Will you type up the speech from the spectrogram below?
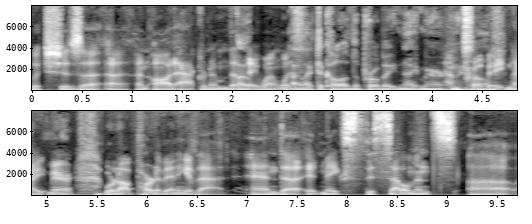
which is a, a, an odd acronym that I, they went with. I like to call it the probate nightmare. probate nightmare. Yeah. We're not part of any of that, and uh, it makes the settlements uh,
